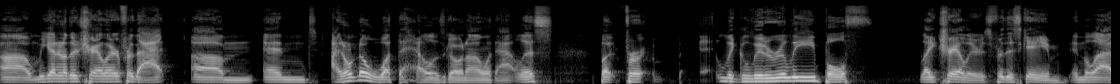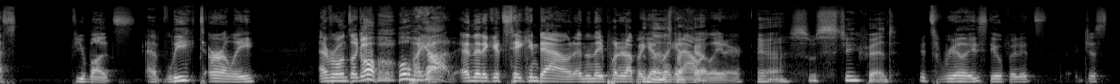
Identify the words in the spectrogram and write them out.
Um, we got another trailer for that. Um, and I don't know what the hell is going on with Atlus, but for like literally both like trailers for this game in the last few months have leaked early. Everyone's like, "Oh, oh my god!" and then it gets taken down, and then they put it up again like an hour up. later. Yeah, so stupid. It's really stupid. It's just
